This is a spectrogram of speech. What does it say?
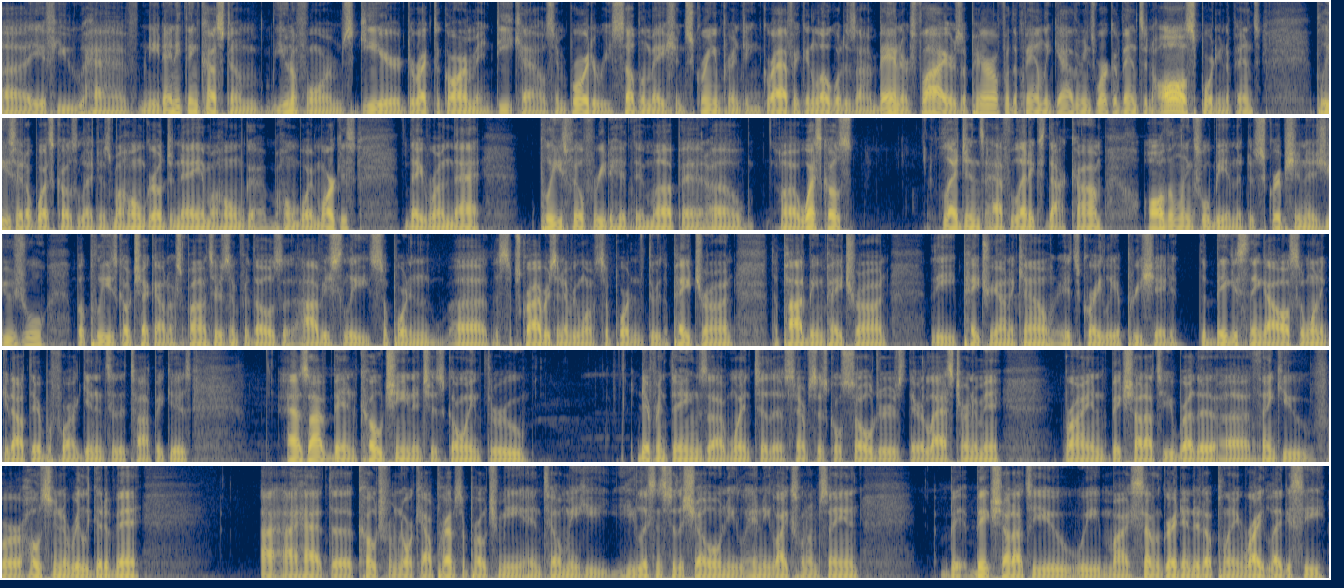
Uh, if you have need anything custom, uniforms, gear, direct to garment, decals, embroidery, sublimation, screen printing, graphic and logo design, banners, flyers, apparel for the family gatherings, work events, and all sporting events please hit up West Coast Legends. My homegirl Janae and my home homeboy Marcus, they run that. Please feel free to hit them up at uh, uh, West Coast Legends Athletics.com. All the links will be in the description as usual, but please go check out our sponsors. And for those obviously supporting uh, the subscribers and everyone supporting through the Patreon, the Podbean Patreon, the Patreon account, it's greatly appreciated. The biggest thing I also want to get out there before I get into the topic is as I've been coaching and just going through different things, I went to the San Francisco Soldiers, their last tournament. Brian, big shout out to you, brother. Uh, thank you for hosting a really good event. I, I, had the coach from NorCal Preps approach me and tell me he he listens to the show and he and he likes what I'm saying. B- big shout out to you. We my seventh grade ended up playing Right Legacy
